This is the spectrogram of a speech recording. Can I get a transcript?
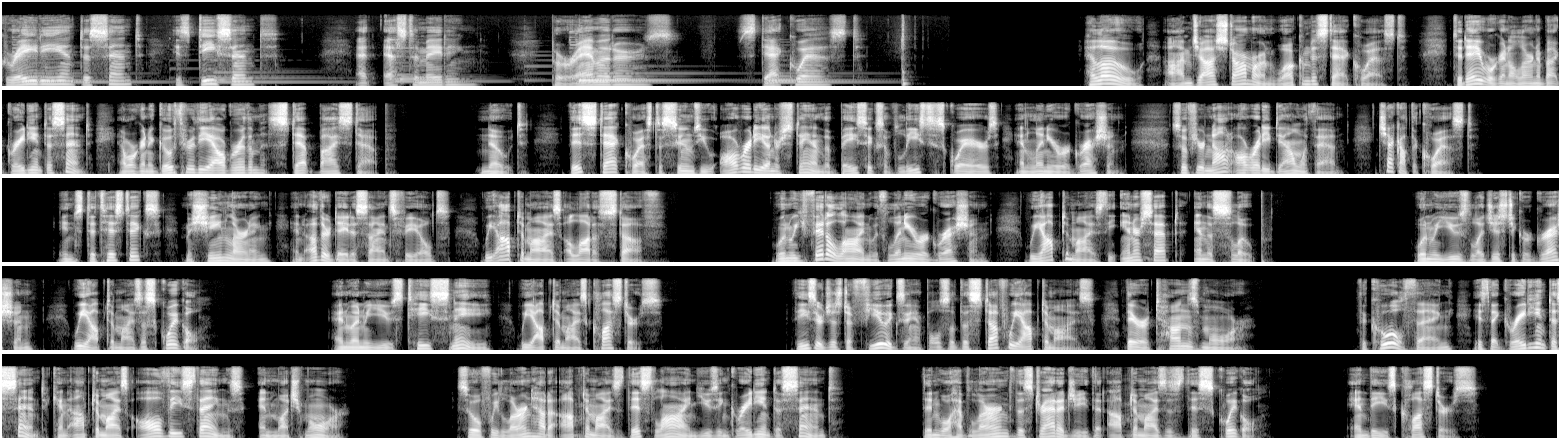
Gradient descent is decent at estimating parameters. StatQuest. Hello, I'm Josh Starmer and welcome to StatQuest. Today we're going to learn about gradient descent and we're going to go through the algorithm step by step. Note, this StatQuest assumes you already understand the basics of least squares and linear regression, so if you're not already down with that, check out the quest. In statistics, machine learning, and other data science fields, we optimize a lot of stuff. When we fit a line with linear regression, we optimize the intercept and the slope. When we use logistic regression, we optimize a squiggle. And when we use t-SNE, we optimize clusters. These are just a few examples of the stuff we optimize. There are tons more. The cool thing is that gradient descent can optimize all these things and much more. So if we learn how to optimize this line using gradient descent, then we'll have learned the strategy that optimizes this squiggle and these clusters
